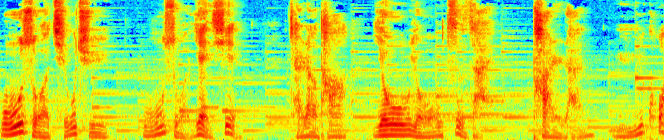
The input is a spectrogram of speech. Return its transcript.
无所求取。无所艳羡，才让他悠游自在、坦然愉快。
